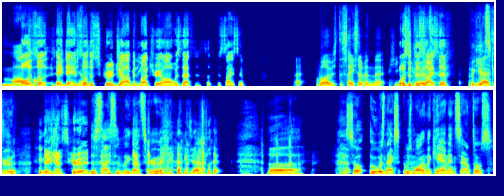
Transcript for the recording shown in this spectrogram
Ma- Hold it. Ma- So, hey, Dave. Yeah. So the screw job in Montreal was that decisive? Well, it was decisive in that he got Was it screwed. decisive? he got screwed. It got screwed. Decisively got screwed. yeah, exactly. Uh, so who was next? It was Molly McCann and Santos.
